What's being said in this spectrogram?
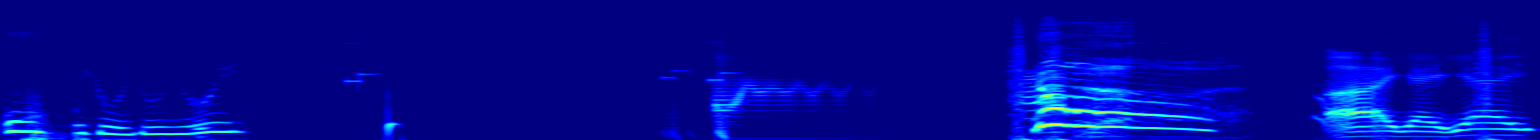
Uy, uy, uy, uy. Ay, ay, ay.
